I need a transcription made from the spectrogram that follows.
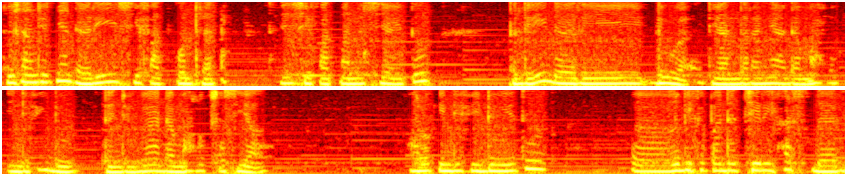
Terus selanjutnya dari sifat kodrat. Jadi sifat manusia itu terdiri dari dua, di antaranya ada makhluk individu dan juga ada makhluk sosial. Makhluk individu itu e, lebih kepada ciri khas dari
